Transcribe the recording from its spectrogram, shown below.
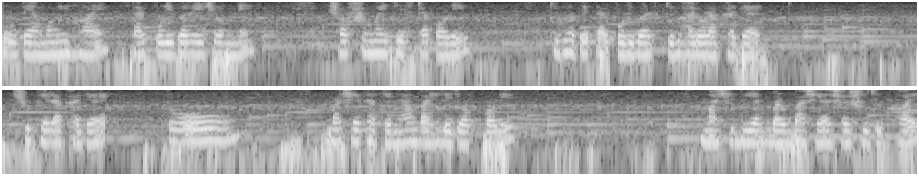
বলতে এমনই হয় তার পরিবারের জন্যে। সবসময় চেষ্টা করে কীভাবে তার পরিবারকে ভালো রাখা যায়, সুখে রাখা যায়। তো ও বাসায় থাকে না, বাইরে জব করে। মাসে দুই একবার বাসায় আসার সুযোগ হয়।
